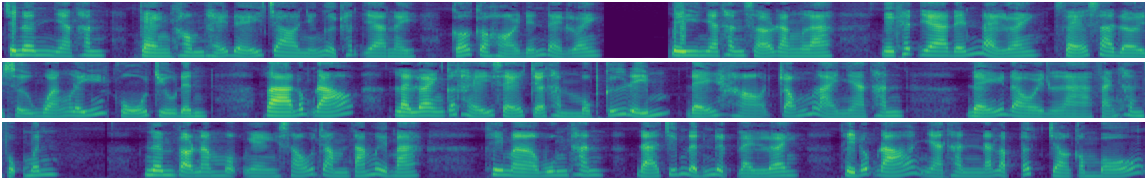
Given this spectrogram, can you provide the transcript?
Cho nên nhà Thanh càng không thể để cho những người khách gia này có cơ hội đến Đài Loan. Vì nhà Thanh sợ rằng là người khách gia đến Đài Loan sẽ xa đời sự quản lý của triều đình và lúc đó Đài Loan có thể sẽ trở thành một cứ điểm để họ chống lại nhà Thanh để đòi là phản thanh phục minh. Nên vào năm 1683, khi mà quân Thanh đã chiếm lĩnh được Đài Loan, thì lúc đó nhà Thanh đã lập tức cho công bố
